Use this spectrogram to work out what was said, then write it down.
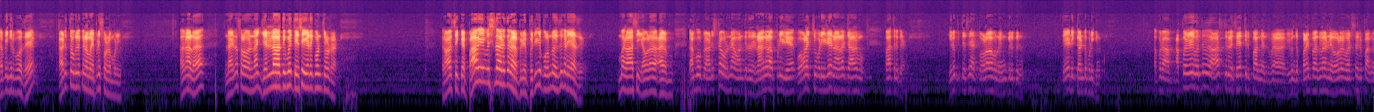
அப்படிங்கிற போது அடுத்தவங்களுக்கு நம்ம எப்படி சொல்ல முடியும்? அதனால் நான் என்ன சொல்ல வரேன்னா எல்லாத்துக்குமே திசை எடுக்கணும்னு சொல்கிறேன் ராசிக்கு பாகையை வச்சு தான் எடுக்கிறேன். பெரிய பெரிய பொண்ணு இது கிடையாது. ரொம்ப ராசி. எவ்வளோ கம்ப்யூட்டர் அடிச்சுட்டா உடனே வந்துடுது நாங்களும் அப்படி இல்லையே. ஓலைச்சுவடியிலே நான்லாம் ஜாதகம் பார்த்துருக்கேன். இருப்பு திசை தொலாவணும் எங்கே இருக்குன்னு. தேடி கண்டுபிடிக்கணும். அப்புறம் அப்போவே வந்து ஆஸ்பத்திரியில் சேர்த்திருப்பாங்க இந்த இவங்க பிழைப்பாங்களா இன்னும் எவ்வளோ வருஷம் இருப்பாங்க.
